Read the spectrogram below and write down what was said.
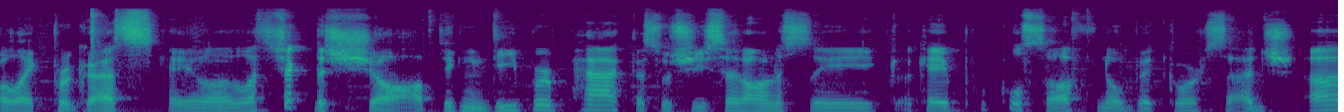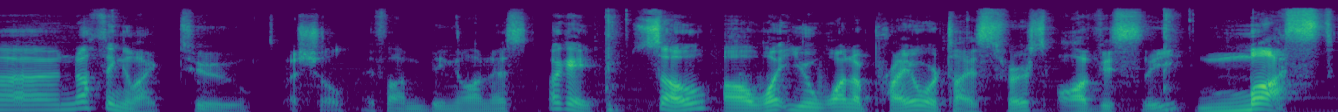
or like progress. Okay, let's check the shop. Digging deeper pack. That's what she said, honestly. Okay, cool stuff. No Bitgore, Sedge. Uh, nothing like too special, if I'm being honest. Okay, so uh, what you want to prioritize first, obviously, must,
